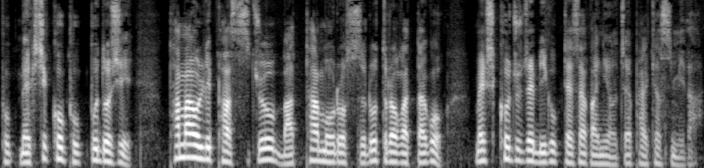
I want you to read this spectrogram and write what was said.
북, 멕시코 북부 도시 타마울리파스주 마타모로스로 들어갔다고 멕시코 주재 미국 대사관이 어제 밝혔습니다.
